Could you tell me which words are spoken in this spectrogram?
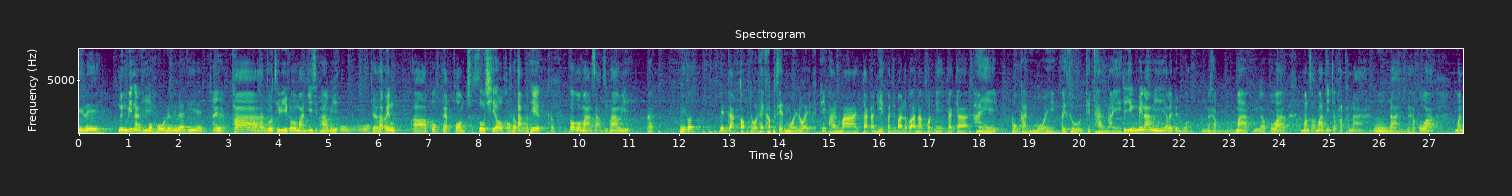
รีเลย์ หนึ่งวินาทีโอ้โหหนึ่งวินาทีเนี่ยใช่ครับถ้าประมาณนั้นตัวทีวีก็ประมาณ 25 วิ โอ้โห แต่ถ้าเป็นอ่าพวกแพลตฟอร์มโซเชียลของครับต่างประเทศ ครับ ก็ประมาณ 35 วิ ฮะนี่ก็ เป็นการตอบโจทย์ให้กับเซียนมวยด้วย ที่ผ่านมาจากอดีตปัจจุบันแล้วก็อนาคตเนี่ยอยากจะให้วงการมวยไปสู่ทิศทางไหน จริงๆ ไม่น่ามีอะไรเป็นห่วงอืมนะครับมากอยู่แล้ว เพราะว่ามันสามารถที่จะพัฒนาอืมได้นะครับ เพราะว่ามัน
